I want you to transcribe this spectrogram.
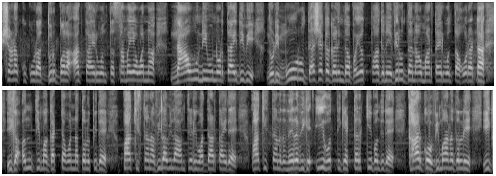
ಕ್ಷಣಕ್ಕೂ ಕೂಡ ದುರ್ಬಲ ಆಗ್ತಾ ಇರುವಂಥ ಸಮಯವನ್ನ ನಾವು ನೀವು ನೋಡ್ತಾ ಇದ್ದೀವಿ. ನೋಡಿ, ಮೂರು ದಶಕಗಳಿಂದ ಭಯೋತ್ಪಾದನೆ ವಿರುದ್ಧ ನಾವು ಮಾಡ್ತಾ ಇರುವಂಥ ಹೋರಾಟ ಈಗ ಅಂತಿಮ ಘಟ್ಟವನ್ನು ತಲುಪಿದೆ. ಪಾಕಿಸ್ತಾನ ವಿಲ ವಿಲ ಅಂತೇಳಿ ಒದ್ದಾಡ್ತಾ ಇದೆ. ಪಾಕಿಸ್ತಾನದ ನೆರವಿಗೆ ಈ ಹೊತ್ತಿಗೆ ಟರ್ಕಿ ಬಂದಿದೆ. ಕಾರ್ಗೋ ವಿಮಾನದಲ್ಲಿ ಈಗ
